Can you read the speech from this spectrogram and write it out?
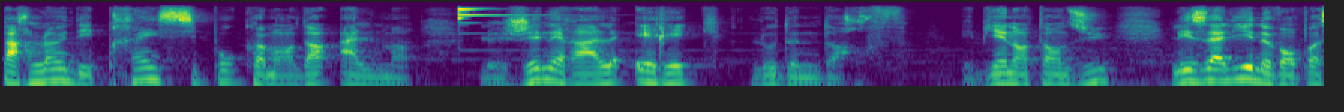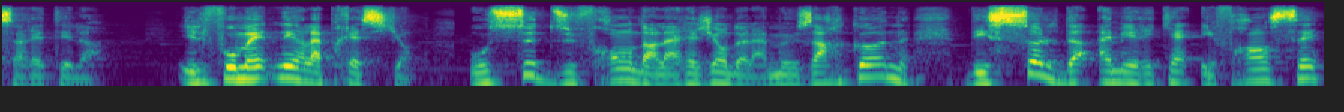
par l'un des principaux commandants allemands, le général Erich Ludendorff. Et bien entendu, les Alliés ne vont pas s'arrêter là. Il faut maintenir la pression. Au sud du front, dans la région de la Meuse-Argonne, des soldats américains et français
